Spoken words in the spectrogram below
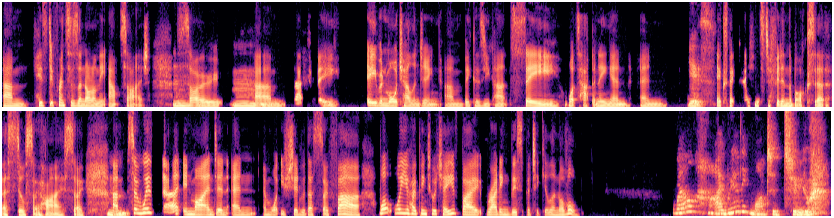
um, his differences are not on the outside. Mm. So mm. Um, that can be even more challenging um, because you can't see what's happening and and yes expectations to fit in the box are, are still so high so um, mm. so with that in mind and and and what you've shared with us so far what were you hoping to achieve by writing this particular novel well i really wanted to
